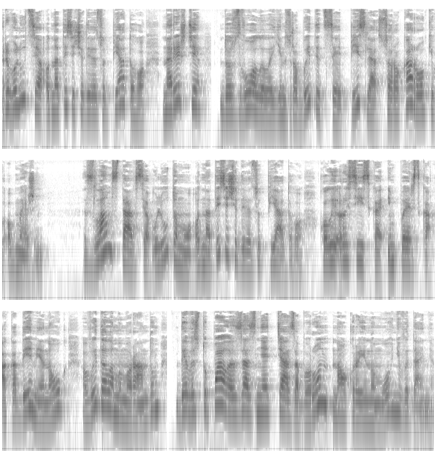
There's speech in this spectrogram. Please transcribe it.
Революція 1905-го нарешті дозволила їм зробити це після 40 років обмежень. Злам стався у лютому 1905-го, коли Російська імперська академія наук видала меморандум, де виступала за зняття заборон на україномовні видання.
